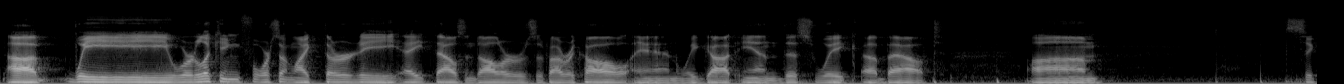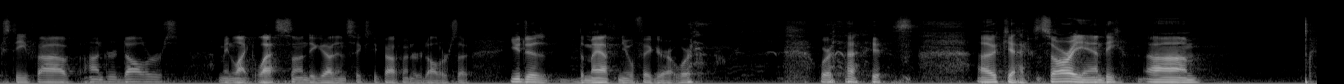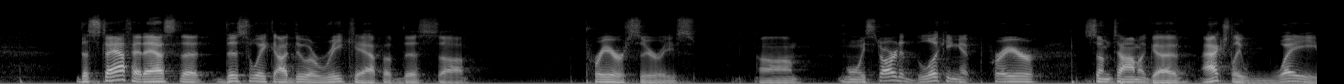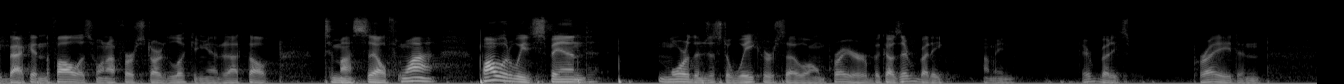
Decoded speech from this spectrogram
Uh, we were looking for something like thirty-eight thousand dollars, if I recall, and we got in this week about um, sixty-five hundred dollars. I mean, like last Sunday, got in sixty-five hundred dollars. So you do the math, and you'll figure out where where that is. Okay, sorry, Andy. Um, the staff had asked that this week I do a recap of this uh, prayer series. Um, when we started looking at prayer some time ago, actually, way back in the fall is when I first started looking at it. I thought to myself, why, why would we spend more than just a week or so on prayer? Because everybody, I mean, everybody's prayed. And,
